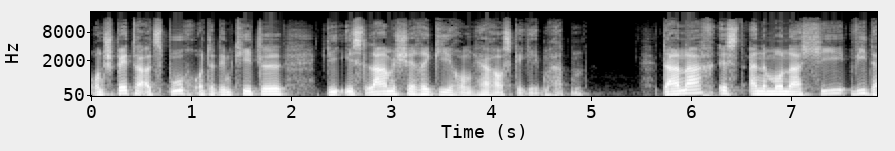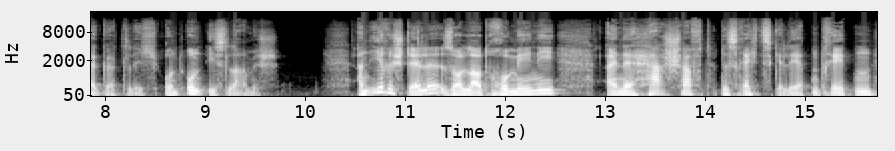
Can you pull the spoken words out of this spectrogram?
und später als Buch unter dem Titel Die islamische Regierung herausgegeben hatten. Danach ist eine Monarchie wiedergöttlich und unislamisch. An ihre Stelle soll laut Khomeini eine Herrschaft des Rechtsgelehrten treten,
